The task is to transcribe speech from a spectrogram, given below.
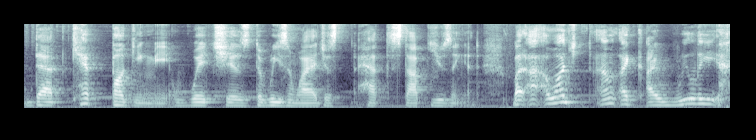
that kept bugging me, which is the reason why I just had to stop using it. But I, I want, I, like, I really.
